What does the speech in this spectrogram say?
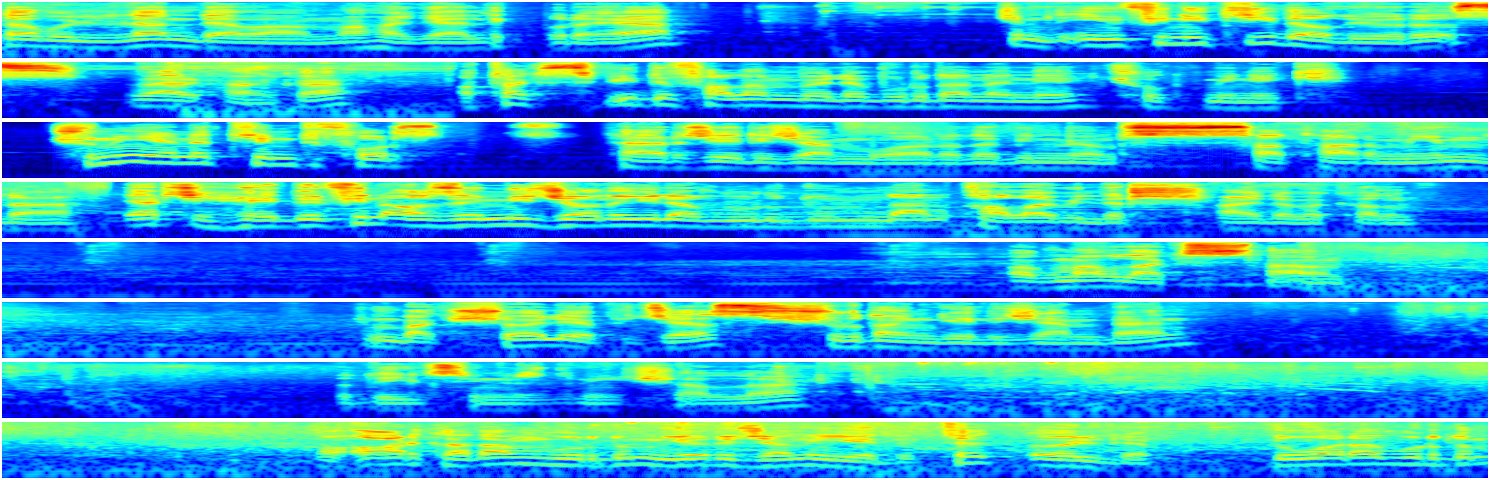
W'den devam. Aha geldik buraya. Şimdi Infinity'yi de alıyoruz. Ver kanka. Atak speed'i falan böyle buradan hani çok minik. Şunun yerine Trinity Force tercih edeceğim bu arada. Bilmiyorum satar mıyım da. Gerçi hedefin azami canıyla vurduğundan kalabilir. Haydi bakalım. Ogma Blocks. Tamam. Şimdi bak şöyle yapacağız. Şuradan geleceğim ben. Da değilsinizdir inşallah. Arkadan vurdum yarı canı yedi. Tık öldü. Duvara vurdum.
